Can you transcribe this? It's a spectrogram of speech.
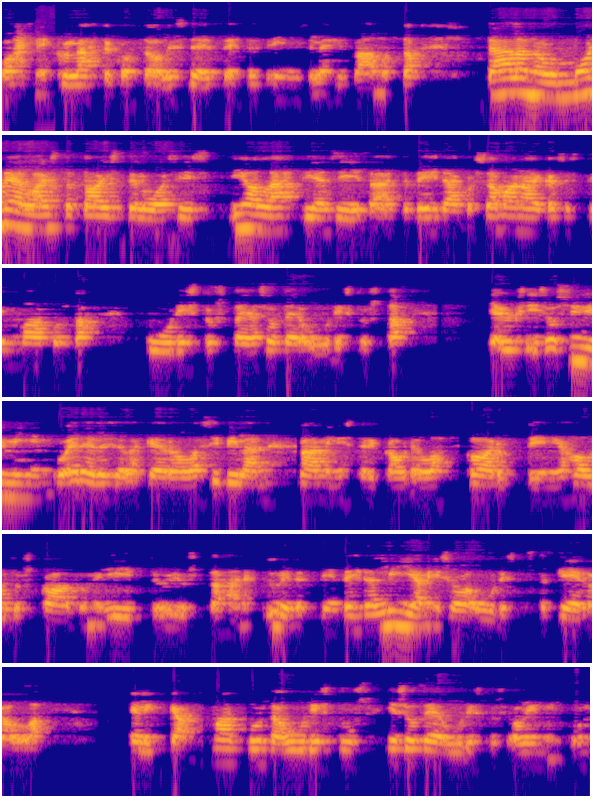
vaan niin kuin lähtökohta olisi se, että tehtäisiin ihmisille hyvää. Mutta täällä on ollut monenlaista taistelua, siis ihan lähtien siitä, että tehdäänkö samanaikaisesti maakunta uudistusta ja sote-uudistusta. Ja yksi iso syy, mihin kun edellisellä kerralla Sipilän pääministerikaudella kaaduttiin ja hallitus kaatui, niin liittyy just tähän, että yritettiin tehdä liian isoa uudistusta kerralla. Eli maakuntauudistus ja sote-uudistus oli niin kuin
